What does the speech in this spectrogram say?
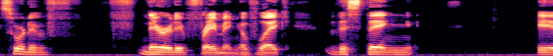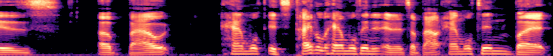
sort of f- narrative framing of like this thing is about Hamilton. It's titled Hamilton and it's about Hamilton, but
